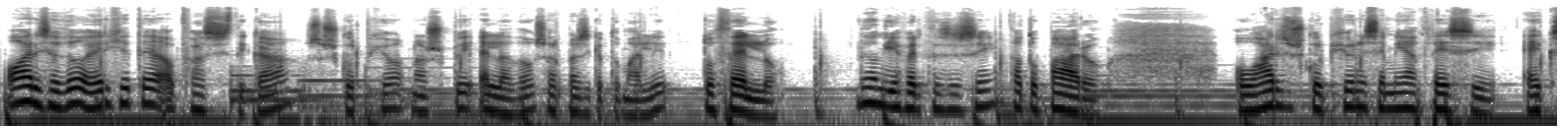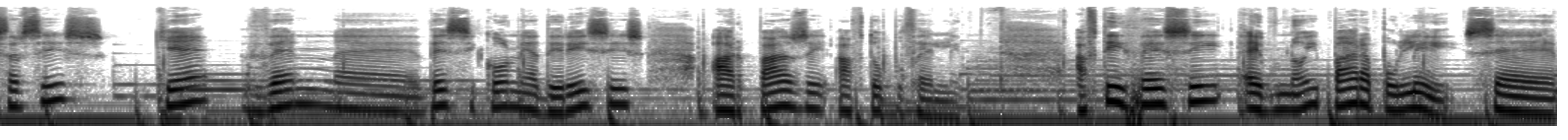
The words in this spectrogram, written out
Ο Άρης εδώ έρχεται αποφασιστικά στο Σκορπιό να σου πει έλα εδώ, σαρπάζει και από το μαλλί, το θέλω. Δεν ενδιαφέρει εσύ, θα το πάρω. Ο Άρης στο Σκορπιό είναι σε μια θέση έξαρσης, και δεν, ε, δεν σηκώνει αντιρρήσεις, αρπάζει αυτό που θέλει. Αυτή η θέση ευνοεί πάρα πολύ σε,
